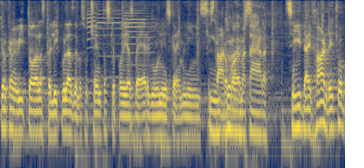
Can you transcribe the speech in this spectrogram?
Creo que me vi todas las películas de los ochentas que podías ver, Goonies, Gremlins, Star Wars. de matar. Sí, Die Hard. De hecho,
